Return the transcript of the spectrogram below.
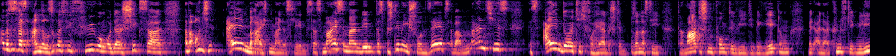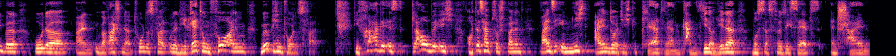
Aber es ist was anderes, sowas wie Fügung oder Schicksal, aber auch nicht in allen Bereichen meines Lebens. Das meiste in meinem Leben, das bestimme ich schon selbst, aber manches ist eindeutig vorherbestimmt. Besonders die dramatischen Punkte wie die Begegnung mit einer künftigen Liebe oder ein überraschender Todesfall oder die Rettung vor einem möglichen Todesfall. Die Frage ist, glaube ich, auch deshalb so spannend, weil sie eben nicht eindeutig geklärt werden kann. Jeder und jeder muss das für sich selbst entscheiden.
